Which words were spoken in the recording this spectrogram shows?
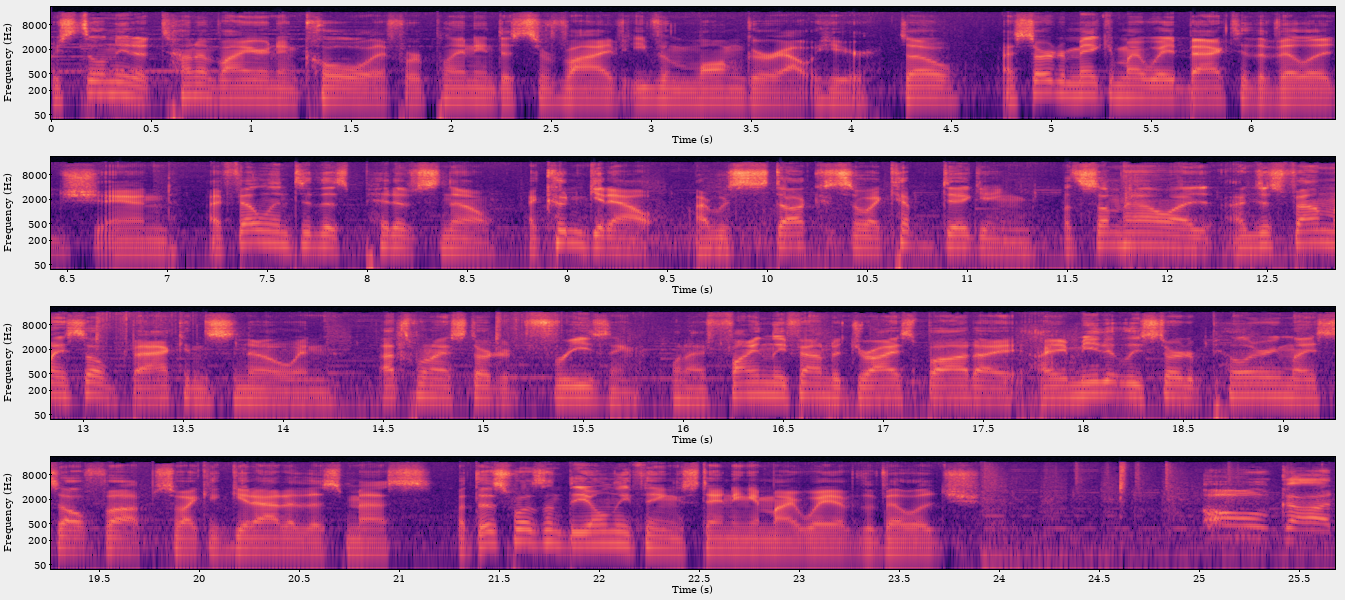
We still need a ton of iron and coal if we're planning to survive even longer out here. So I started making my way back to the village, and I fell into this pit of snow. I couldn't get out. I was stuck, so I kept digging, but somehow I, I just found myself back in snow, and that's when I started freezing. When I finally found a dry spot, I, I immediately started pillaring myself up so I could get out of this mess. But this wasn't the only thing standing in my way of the village. Oh god!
